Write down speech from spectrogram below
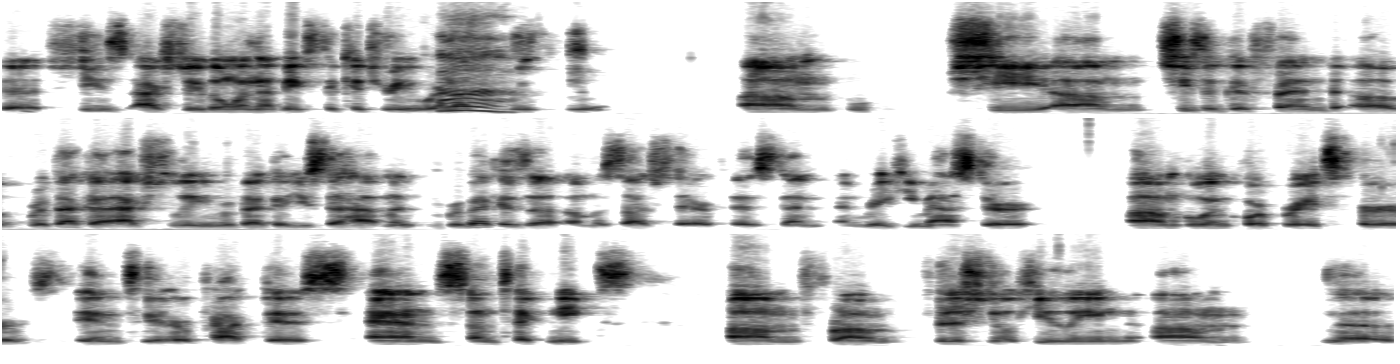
That she's actually the one that makes the kitchery. We're ah. not. Um, she um, she's a good friend of Rebecca. Actually, Rebecca used to have Rebecca is a, a massage therapist and, and Reiki master um, who incorporates herbs into her practice and some techniques um, from traditional healing. Um, uh,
